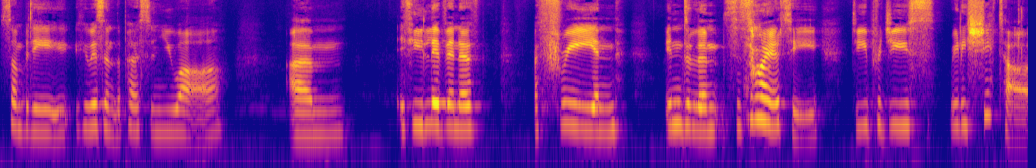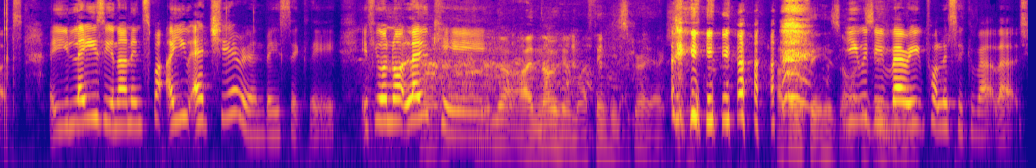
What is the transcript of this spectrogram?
somebody who isn't the person you are, um, if you live in a, a free and indolent society, do you produce really shit art? Are you lazy and uninspired? Are you Ed Sheeran, basically? If you're not Lowkey. No, I know him. I think he's great, actually. I don't think his art you would be very politic about that.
